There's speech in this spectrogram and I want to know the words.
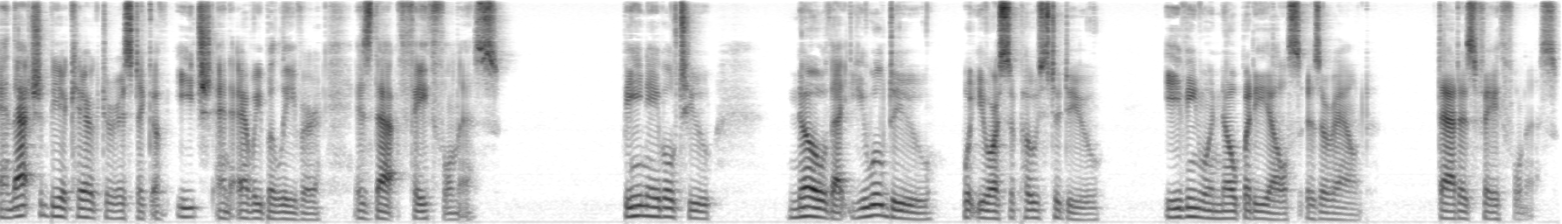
And that should be a characteristic of each and every believer is that faithfulness. Being able to know that you will do what you are supposed to do even when nobody else is around. That is faithfulness.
